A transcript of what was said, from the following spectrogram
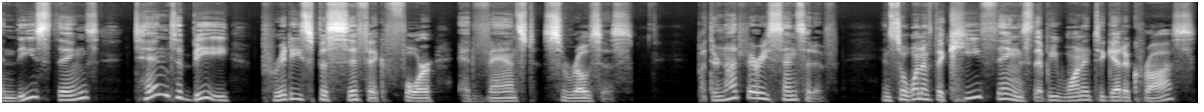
And these things tend to be pretty specific for advanced cirrhosis, but they're not very sensitive. And so, one of the key things that we wanted to get across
